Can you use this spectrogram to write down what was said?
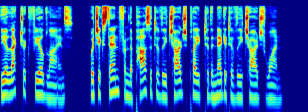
The electric field lines, which extend from the positively charged plate to the negatively charged one,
